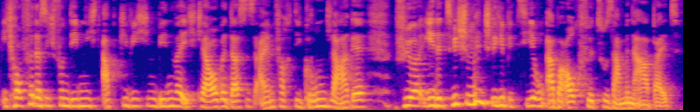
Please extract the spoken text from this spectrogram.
Ich hoffe, dass ich von dem nicht abgewichen bin, weil ich glaube, das ist einfach die Grundlage für jede zwischenmenschliche Beziehung, aber auch für Zusammenarbeit.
